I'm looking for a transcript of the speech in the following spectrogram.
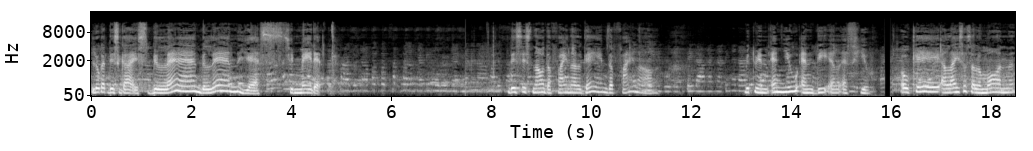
Look at this, guys. Belen, Belen. Yes, she made it. This is now the final game, the final between NU and DLSU. Okay, Eliza Solomon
